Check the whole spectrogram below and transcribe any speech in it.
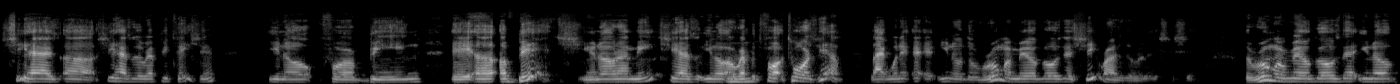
she has uh she has a reputation, you know, for being a uh, a bitch. You know what I mean? She has you know a Mhm. repertoire towards him. Like when it- you know the rumor mill goes that she runs the relationship. The rumor mill goes that you know,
